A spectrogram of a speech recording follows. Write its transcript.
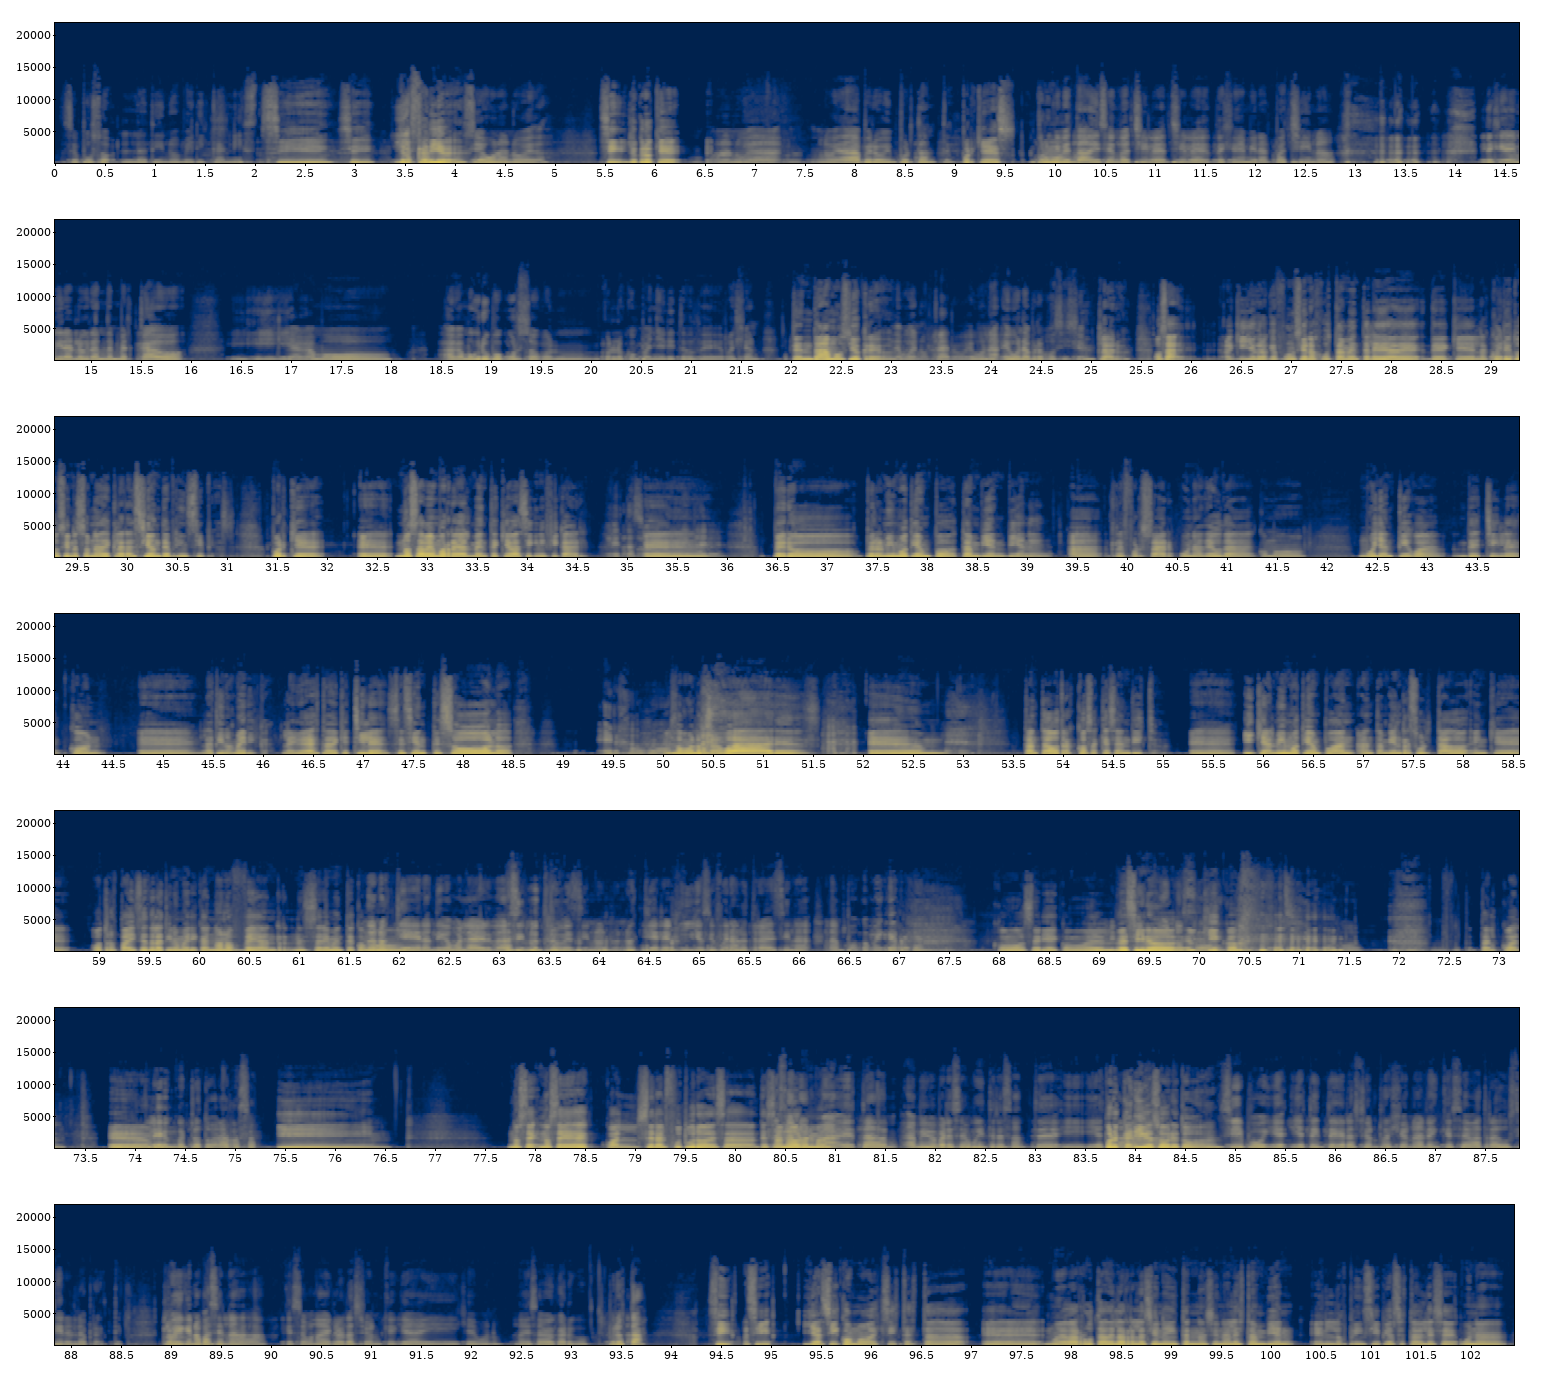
Se puso latinoamericanista. Sí, sí. Y, ¿Y el? Caribe. Sí, es una novedad. Sí, yo creo que Una novedad, novedad pero importante. porque es Porque como le estaba diciendo a Chile, Chile, deje de mirar para China, deje de mirar los grandes mercados y, y- y hagamos hagamos grupo curso con, con los compañeritos de región. tendamos, yo creo. Eh, Bueno, claro, es una, es una proposición. Claro. O sea, aquí yo creo que funciona justamente la idea de, de que las Pero- constituciones son una declaración de principios. Porque eh, no sabemos realmente qué va a significar, Esta zona Eh. Pero, pero al mismo tiempo también viene a reforzar una deuda como muy antigua de Chile con eh, Latinoamérica. La idea esta de que Chile se siente solo, El jaguar. somos los jaguares, eh, tantas otras cosas que se han dicho. eh, y que al mismo tiempo han, han también resultado en que otros países de Latinoamérica no nos vean necesariamente como... No nos quieran, digamos la verdad, si nuestros vecinos no nos quieren. Y yo si fuera nuestra vecina tampoco me querría. como sería como el vecino, no el. Kiko, Como- tal cual. Eh, Les encuentro toda la razón. y no sé, no sé cuál será el futuro de esa, de esa, norma, está, a mí me parece muy interesante y, y por el Caribe sobre todo. ¿eh? Sí, pues, y, y esta integración regional en qué se va a traducir en la práctica. Claro. Puede que no pase nada, que sea una declaración que quede ahí y que, bueno, nadie se haga cargo. Pero está. Sí, así y así como existe esta eh, nueva ruta de las relaciones internacionales, también en los principios se establece una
